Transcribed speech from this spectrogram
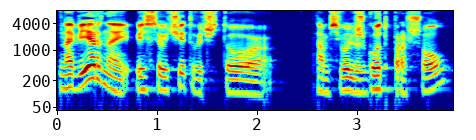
наверное, если учитывать, что там всего лишь год прошел,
